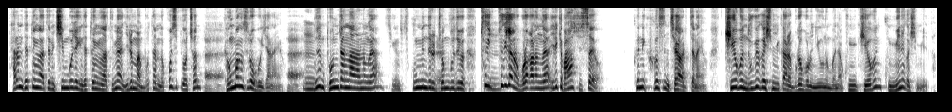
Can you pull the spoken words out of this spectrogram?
다른 대통령 같으면 진보적인 대통령 같으면 이런 말 못합니다. 코스피 5천 예. 경망스러워 보이잖아요. 예. 음. 무슨 돈 장난하는 거야? 지금 국민들을 전부 투기, 투기장으로 몰아가는 거야? 이렇게 말할 수 있어요. 근데 그것은 제가 그랬잖아요. 기업은 누구의 것입니까 를 물어보는 이유는 뭐냐? 국- 기업은 국민의 것입니다.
